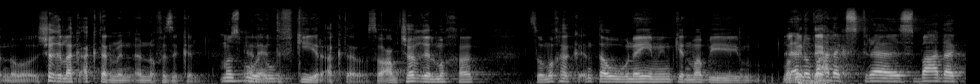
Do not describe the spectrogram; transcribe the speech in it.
إنه شغلك أكثر من إنه physical مزبوط. يعني تفكير أكثر so عم تشغل مخك so مخك انت ونايم يمكن ما بي ما لأنه بيرتاح. بعدك stress بعدك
